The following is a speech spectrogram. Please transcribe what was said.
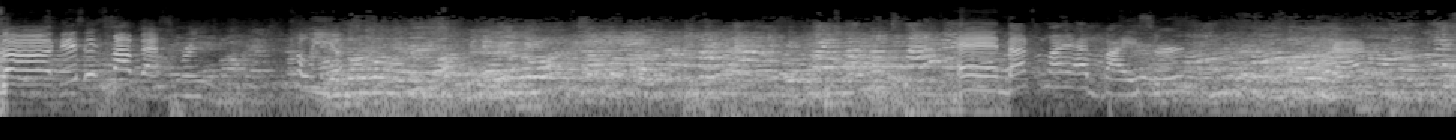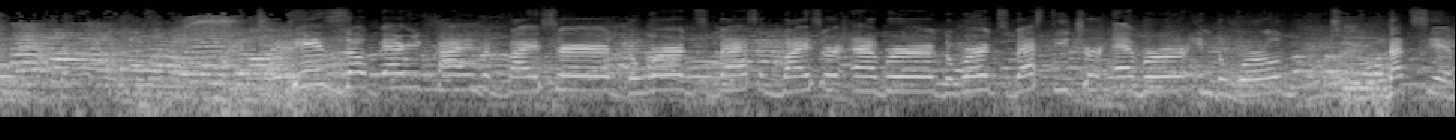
So, this is my best friend, Kalia. Advisor, the world's best advisor ever, the world's best teacher ever in the world. That's him.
